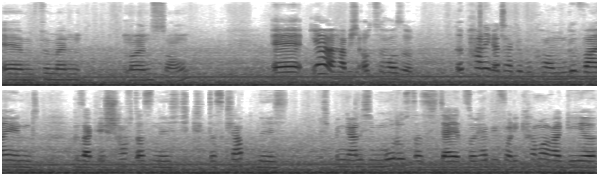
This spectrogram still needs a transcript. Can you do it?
ähm, für meinen neuen Song, äh, ja, habe ich auch zu Hause eine Panikattacke bekommen, geweint, gesagt, ich schaffe das nicht, ich, das klappt nicht. Ich bin gar nicht im Modus, dass ich da jetzt so happy vor die Kamera gehe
